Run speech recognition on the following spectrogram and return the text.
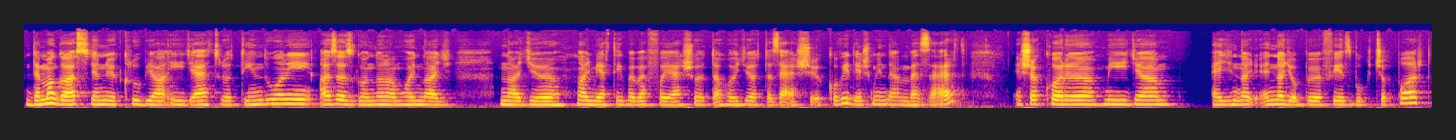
de maga az, hogy a nők klubja így el tudott indulni, az azt gondolom, hogy nagy, nagy, nagy mértékben befolyásolta, hogy jött az első Covid, és minden bezárt, és akkor mi így egy, egy nagyobb Facebook csoport,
